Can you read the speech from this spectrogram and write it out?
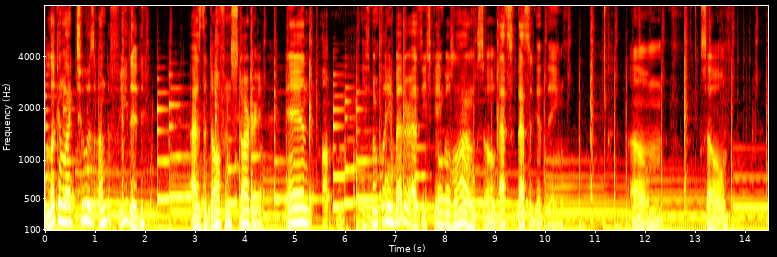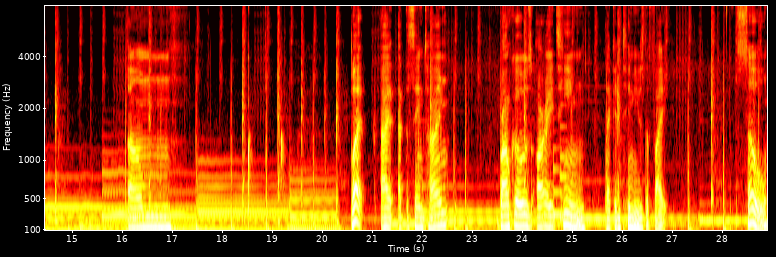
Looking like Tua is undefeated as the Dolphins starter, and um, he's been playing better as each game goes along. So that's that's a good thing. Um, so um, but I at the same time, Broncos are a team that continues to fight. So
